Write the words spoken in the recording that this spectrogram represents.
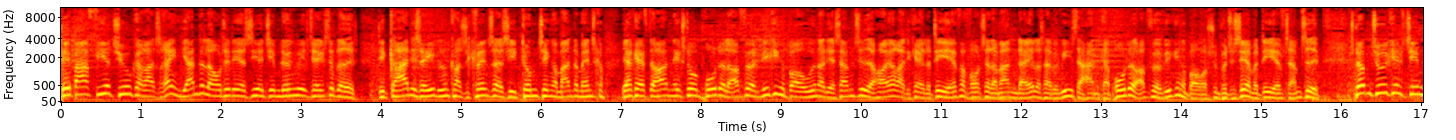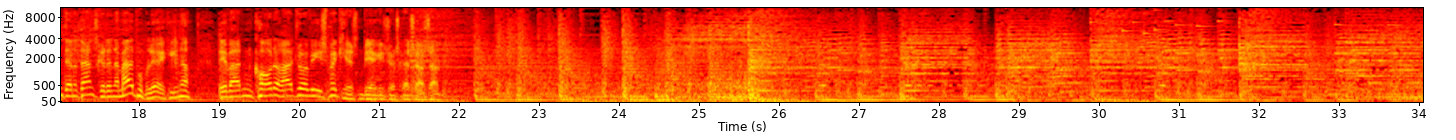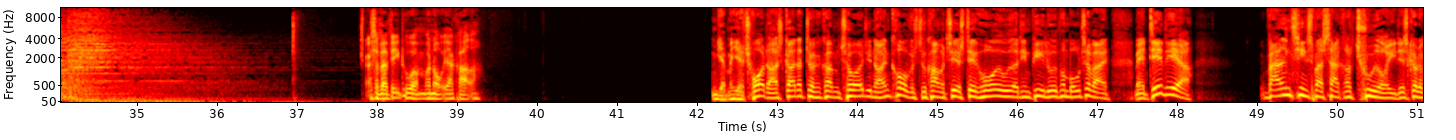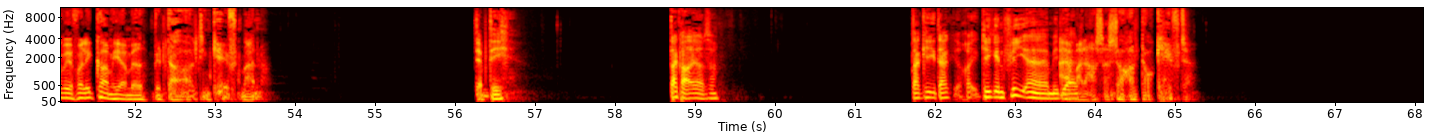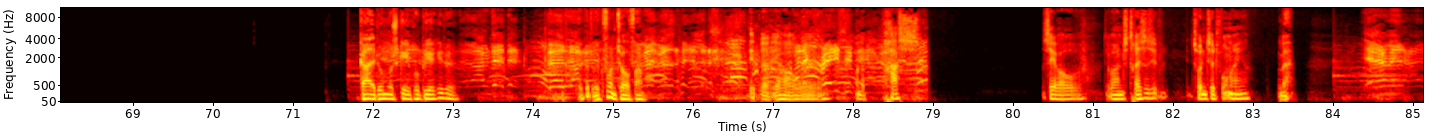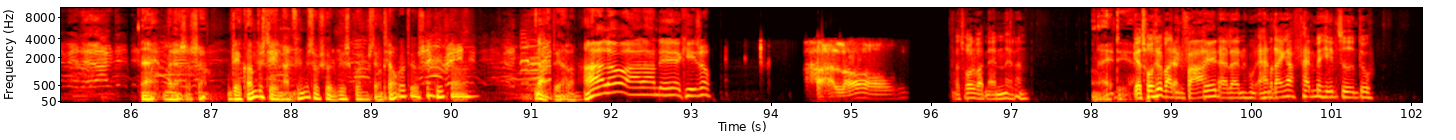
Det er bare 24 karats ren jantelov til det, jeg siger Jim Lyngvild til Ekstrabladet. Det er gratis og helt uden konsekvenser at sige dumme ting om andre mennesker. Jeg kan efterhånden ikke stå og brud eller opføre en vikingeborg, uden når de er samtidig er højre radikale og DF og fortsætter manden, der ellers har bevist, at han kan prutte og opføre vikingeborg og sympatisere med DF samtidig. Snuppens udkæmpsteam, den er dansk, og den er meget populær i Kina. Det var den korte radioavis med Kirsten Birgit Sjøtskrets Altså, hvad ved du om, hvornår jeg græder? Jamen, jeg tror da også godt, at du kan komme tår i din øjenkrog, hvis du kommer til at stikke hovedet ud af din bil ud på motorvejen. Men det der Valentins massakre tuderi, det skal du i hvert fald ikke komme her med. Vil der holde din kæft, mand. Jamen, det... Der græd jeg altså. Der gik, der gik en fli af mit hjerte. Ja, men altså, så hold dog kæft. Græd du måske på Birgitø? Det kan du ikke få en tår fra. Det, jeg var jo øh, under pres. Så jeg var jo... Det var en stresset... Jeg tror, din telefon ringede. Hvad? Nej, men altså så. Det er kun, hvis det er en filminstruktør, der bliver skudt. Hvis det er en klovn, det er jo så det er Nej, det er Allan. Hallo, Allan, det er Kiso. Hallo. Jeg tror, det var den anden, Allan. Nej, det er... Jeg troede, det var din far, Det Allan. Han ringer fandme hele tiden, du.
